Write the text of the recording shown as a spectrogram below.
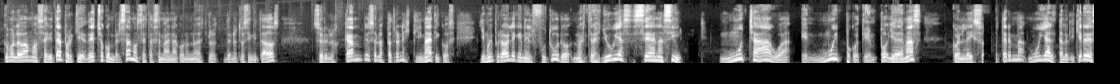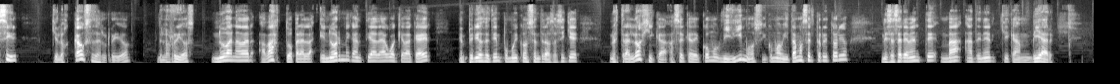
cómo lo vamos a evitar, porque de hecho conversamos esta semana con uno de nuestros, invitados sobre los cambios en los patrones climáticos. Y es muy probable que en el futuro nuestras lluvias sean así, mucha agua en muy poco tiempo y además con la isoterma muy alta, lo que quiere decir que los cauces del río, de los ríos, no van a dar abasto para la enorme cantidad de agua que va a caer en periodos de tiempo muy concentrados. Así que nuestra lógica acerca de cómo vivimos y cómo habitamos el territorio necesariamente va a tener que cambiar.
